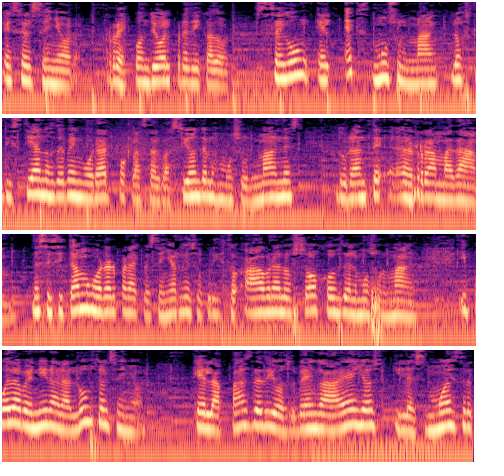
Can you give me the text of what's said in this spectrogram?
es el Señor, respondió el predicador. Según el ex musulmán, los cristianos deben orar por la salvación de los musulmanes durante el Ramadán. Necesitamos orar para que el Señor Jesucristo abra los ojos del musulmán y pueda venir a la luz del Señor. Que la paz de Dios venga a ellos y les muestre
